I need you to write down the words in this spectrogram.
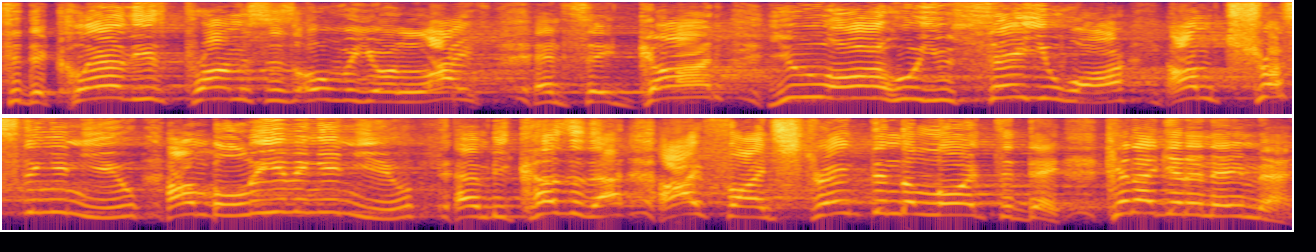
to declare these promises over your life and say, God, you are who you say you are. I'm trusting in you. I'm believing in you. And because of that, I find strength in the Lord today. Can I get an amen?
